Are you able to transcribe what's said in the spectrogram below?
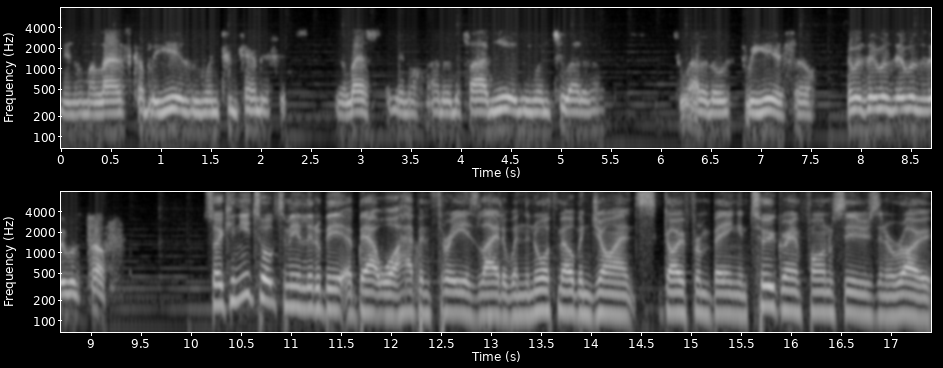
you know, my last couple of years, we won two championships. The last, you know, out of the five years, we won two out of those, two out of those three years. So it was, it was, it was, it was tough. So, can you talk to me a little bit about what happened three years later when the North Melbourne Giants go from being in two grand final series in a row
